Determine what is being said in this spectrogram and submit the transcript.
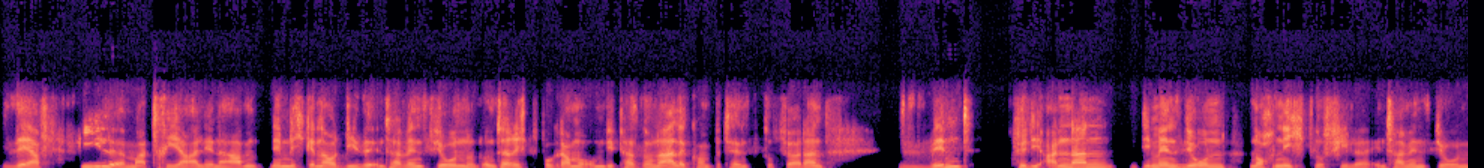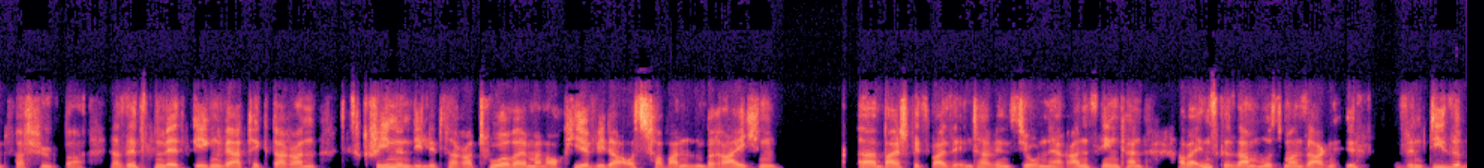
sehr viele Materialien haben, nämlich genau diese Interventionen und Unterrichtsprogramme, um die personale Kompetenz zu fördern, sind für die anderen Dimensionen noch nicht so viele Interventionen verfügbar. Da sitzen wir jetzt gegenwärtig daran, screenen die Literatur, weil man auch hier wieder aus verwandten Bereichen äh, beispielsweise Interventionen heranziehen kann. Aber insgesamt muss man sagen, ist sind diese,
